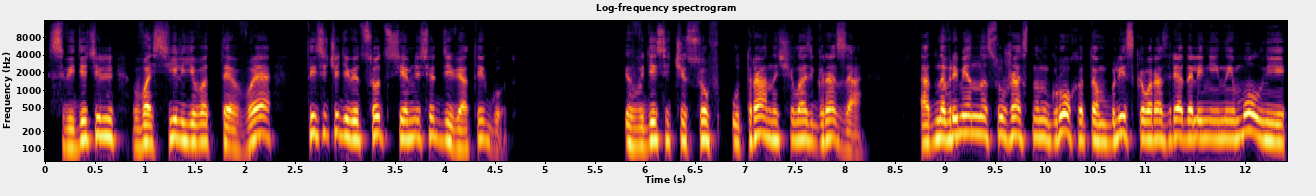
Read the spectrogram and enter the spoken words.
Свидетель Васильева ТВ, 1979 год. В 10 часов утра началась гроза. Одновременно с ужасным грохотом близкого разряда линейной молнии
